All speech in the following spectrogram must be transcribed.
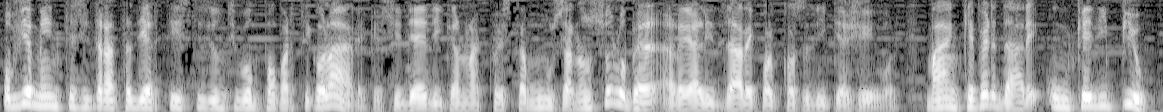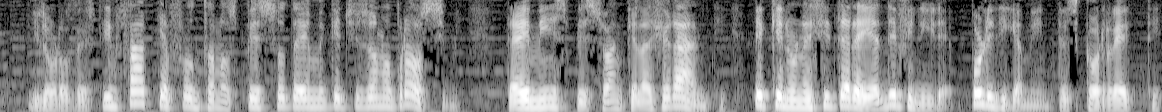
Ovviamente si tratta di artisti di un tipo un po' particolare, che si dedicano a questa musa non solo per realizzare qualcosa di piacevole, ma anche per dare un che di più i loro testi infatti affrontano spesso temi che ci sono prossimi, temi spesso anche laceranti e che non esiterei a definire politicamente scorretti.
